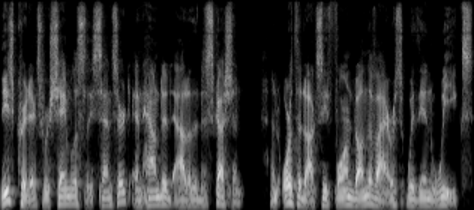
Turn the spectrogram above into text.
These critics were shamelessly censored and hounded out of the discussion. An orthodoxy formed on the virus within weeks,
